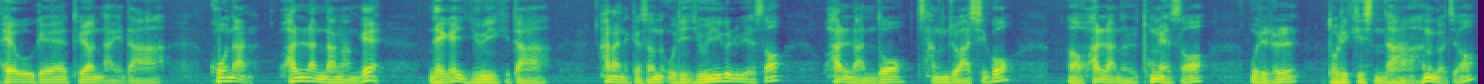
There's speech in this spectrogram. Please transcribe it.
배우게 되었나이다. 고난, 환난 당한 게 내게 유익이다. 하나님께서는 우리 유익을 위해서 환란도 창조하시고 어, 환란을 통해서 우리를 돌이키신다 하는 거죠.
